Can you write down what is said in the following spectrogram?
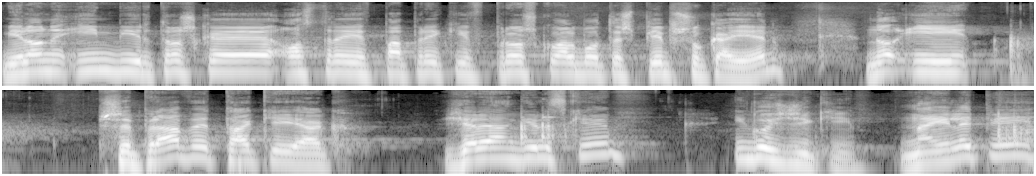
mielony imbir, troszkę ostrej papryki w proszku albo też pieprzu cayenne. No i przyprawy takie jak ziele angielskie i goździki. Najlepiej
